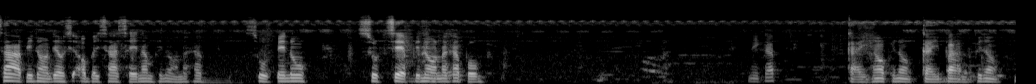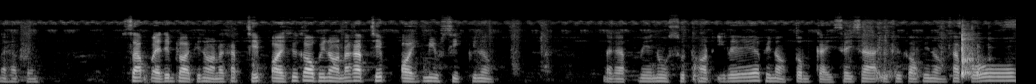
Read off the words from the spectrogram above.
ซาพี่น้องเดี๋ยวจะเอาใบซาใส่น้ำพี่น้องนะครับ สูตรเมนูสุดเสียบพี่น้องนะครับผม นี่ครับไก่เฮาพี่น้องไก่บ้านพี่น้องนะครับผม ซับไว้เรียบร้อยพี่น้องนะครับชิปออยคือเข้าพี่น้องนะครับชิปออยมิวสิกพี่น้องนะครับเมนูสุดฮอตอีกแล้วพี่น้องต้มไก่ใส่ซาอีกคือเก่าพี่น้องครับผม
